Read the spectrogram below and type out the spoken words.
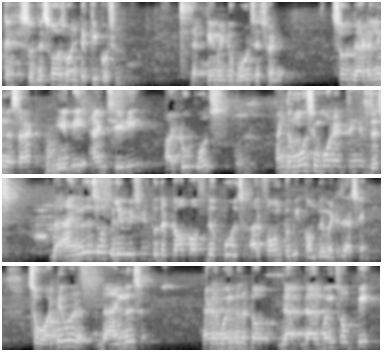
Okay, so this was one tricky question that came into boards yesterday. So they are telling us that AB and CD are two poles, and the most important thing is this: the angles of elevation to the top of the poles are found to be complementary. They are saying. So whatever the angles that are going to the top, they are, they are going from P.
